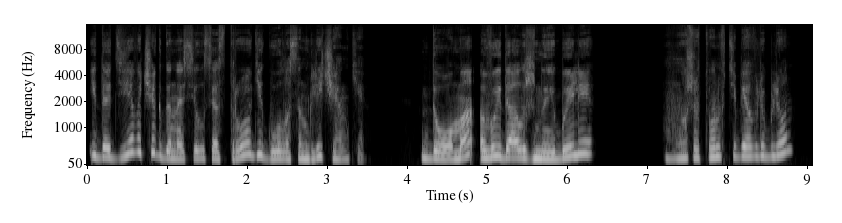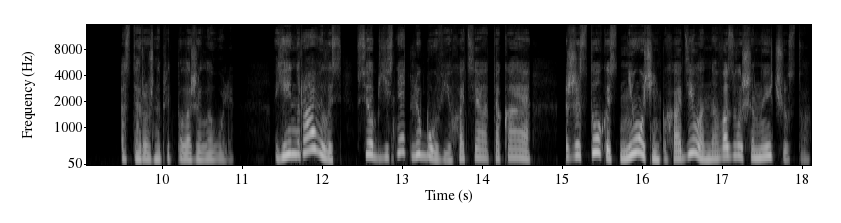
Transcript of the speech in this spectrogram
и до девочек доносился строгий голос англичанки. «Дома вы должны были...» «Может, он в тебя влюблён?» Осторожно предположила Оля. Ей нравилось все объяснять любовью, хотя такая жестокость не очень походила на возвышенные чувства.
